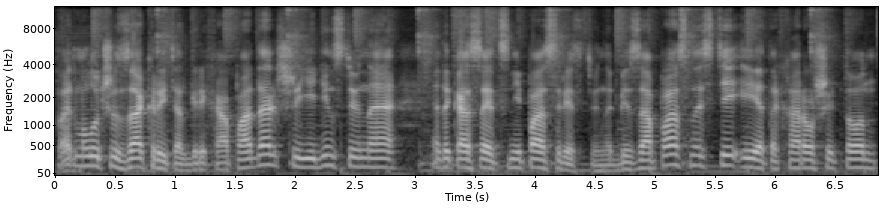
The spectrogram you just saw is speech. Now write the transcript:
Поэтому лучше закрыть от греха подальше. Единственное, это касается непосредственно безопасности, и это хороший тон,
